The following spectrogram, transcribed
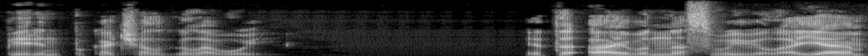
Перин покачал головой. Это Айван нас вывел, а я...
